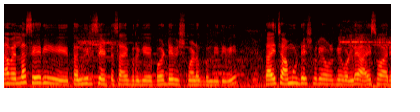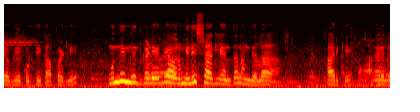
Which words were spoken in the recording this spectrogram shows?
ನಾವೆಲ್ಲ ಸೇರಿ ತನ್ವೀರ್ ಸೇಠ್ ಸಾಹೇಬ್ರಿಗೆ ಬರ್ಡೇ ವಿಶ್ ಮಾಡೋಕ್ಕೆ ಬಂದಿದ್ದೀವಿ. ತಾಯಿ ಚಾಮುಂಡೇಶ್ವರಿ ಅವ್ರಿಗೆ ಒಳ್ಳೆ ಆಯಸ್ಸು ಆರೋಗ್ಯ ಕೊಟ್ಟು ಕಾಪಾಡಲಿ. ಮುಂದಿನ ದಿನಗಳಲ್ಲಿ ಅವರು ಮಿನಿಸ್ಟ್ರ್ ಆಗಲಿ ಅಂತ ನಮ್ಮದೆಲ್ಲ ಹಾರಿಕೆ. ನಾವೆಲ್ಲ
